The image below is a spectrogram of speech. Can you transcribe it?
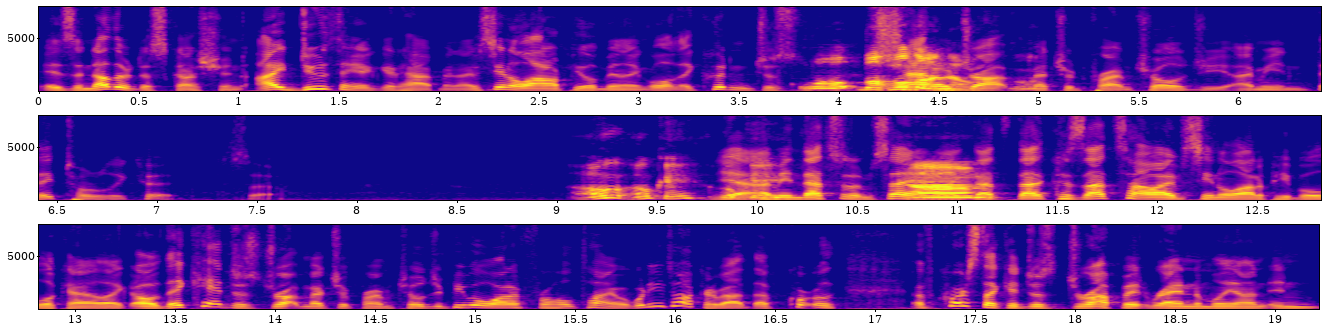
is another discussion. I do think it could happen. I've seen a lot of people being like well they couldn't just well, well hold on, no. drop metroid prime trilogy. I mean they totally could Oh, okay. Yeah, okay. I mean that's what I'm saying. Um, like, that's that because that's how I've seen a lot of people look at it. Like, oh, they can't just drop Metroid Prime Trilogy. People want it for a whole time. What are you talking about? Of course, of course, they could just drop it randomly on in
